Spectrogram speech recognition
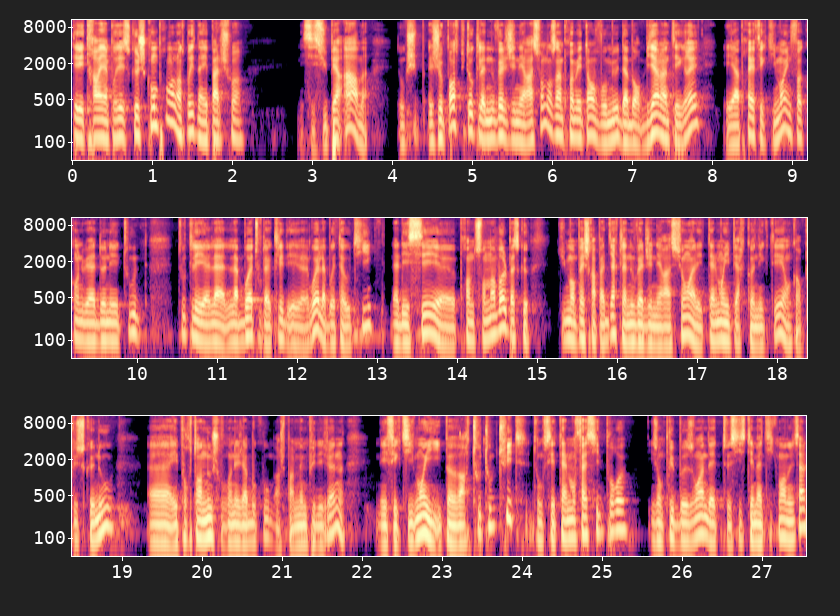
télétravail imposé, ce que je comprends, l'entreprise n'avait pas le choix. Mais c'est super hard. Donc je, pense plutôt que la nouvelle génération, dans un premier temps, vaut mieux d'abord bien l'intégrer et après effectivement, une fois qu'on lui a donné tout, toutes les la, la boîte ou la clé, des, ouais, la boîte à outils, la laisser euh, prendre son envol parce que tu m'empêcheras pas de dire que la nouvelle génération, elle est tellement hyper connectée, encore plus que nous. Euh, et pourtant, nous, je trouve qu'on est déjà beaucoup. Bon, je parle même plus des jeunes, mais effectivement, ils, ils peuvent avoir tout tout de suite. Donc c'est tellement facile pour eux. Ils ont plus besoin d'être systématiquement dans une salle.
